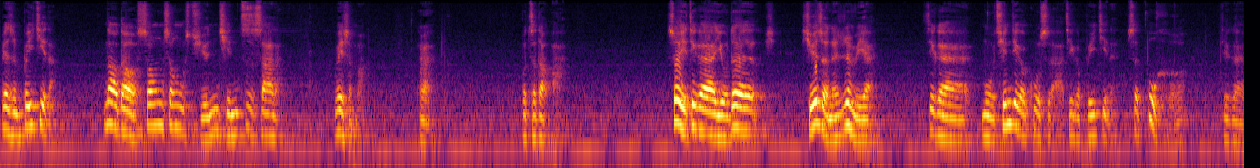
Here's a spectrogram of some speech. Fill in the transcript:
变成悲剧了，闹到双双寻情自杀了。为什么？啊，不知道啊。所以，这个有的学者呢认为啊，这个母亲这个故事啊，这个悲剧呢是不合这个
